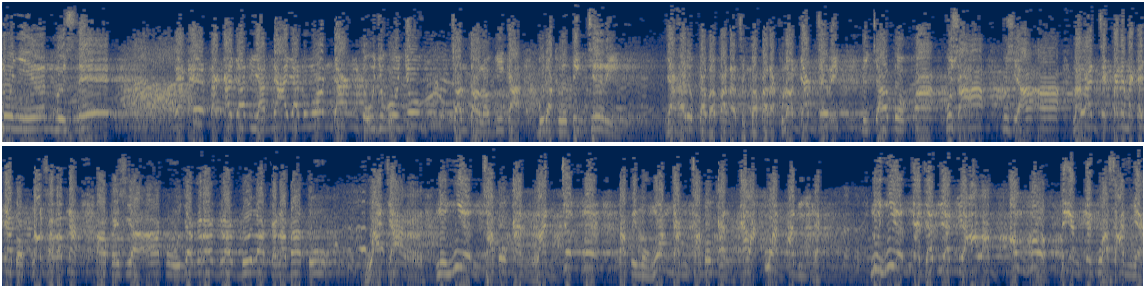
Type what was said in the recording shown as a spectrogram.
nunyian Gusti. Ngan eta kejadian daya nu ngondang tuh ujung-ujung. Contoh logika budak letik ceri. Yang harup ka bapak cek bapak kunonjang cerik dicabok pak. Kusaha kusi aa lancek mana mereka nyabok non sababna apa si aku jangan gerak-gerak belah karena batu. Wajar. Nunyian cabokan lanceknya tapi nungondang cabokan kelakuan adina nunyian kejadian di alam Allah dengan kekuasaannya.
